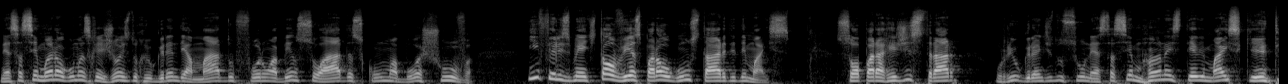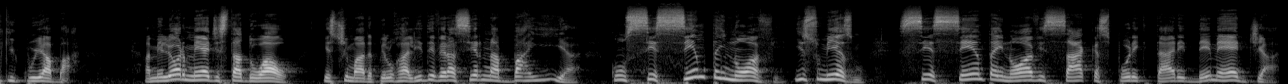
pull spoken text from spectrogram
Nessa semana, algumas regiões do Rio Grande Amado foram abençoadas com uma boa chuva, Infelizmente, talvez para alguns tarde demais. Só para registrar, o Rio Grande do Sul nesta semana esteve mais quente que Cuiabá. A melhor média estadual estimada pelo Rally deverá ser na Bahia, com 69, isso mesmo, 69 sacas por hectare de média.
